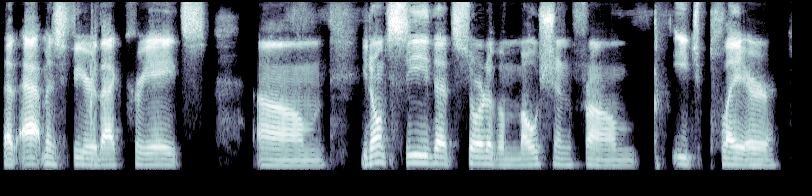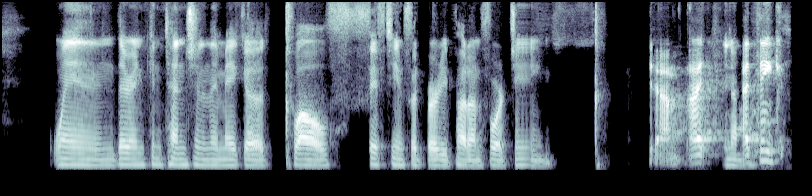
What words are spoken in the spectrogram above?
that atmosphere that creates. Um, you don't see that sort of emotion from each player when they're in contention and they make a 12 15 foot birdie putt on 14 Yeah, I you know I think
